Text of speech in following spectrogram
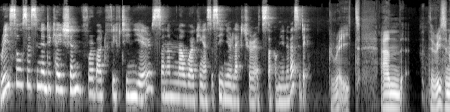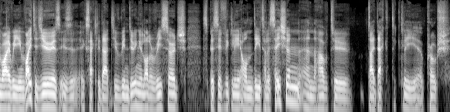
resources in education for about 15 years, and I'm now working as a senior lecturer at Stockholm University. Great. And the reason why we invited you is, is exactly that. You've been doing a lot of research specifically on digitalization and how to didactically approach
